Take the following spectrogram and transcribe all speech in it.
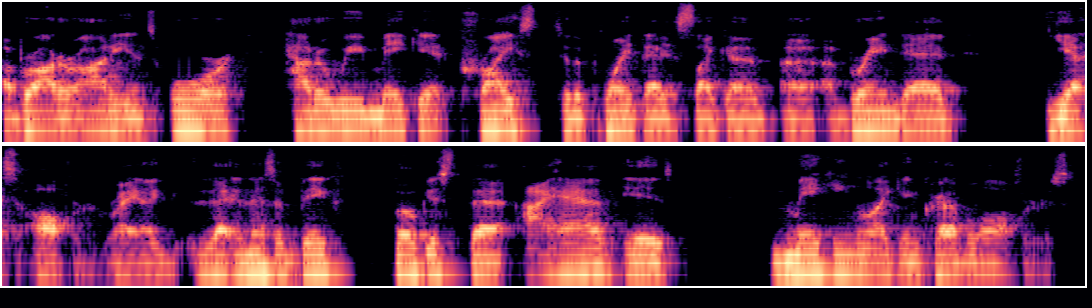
a broader audience? Or how do we make it priced to the point that it's like a, a, a brain dead yes offer, right? Like that, and that's a big focus that I have is making like incredible offers.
